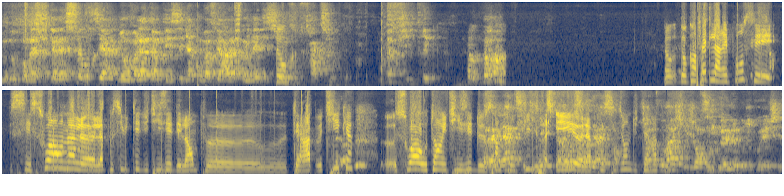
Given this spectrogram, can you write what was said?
Monochromatique à la source, certes, mais on va la teinter. C'est-à-dire qu'on va faire à la fois une addition et une soustraction. On va filtrer. Donc, donc, en fait, la réponse est, c'est soit on a le- la possibilité d'utiliser des lampes euh, thérapeutiques, euh, soit autant utiliser de Ah là, simples filtres et euh, la précision du thérapeute. J'encourage les gens, s'ils veulent le bricoler chez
